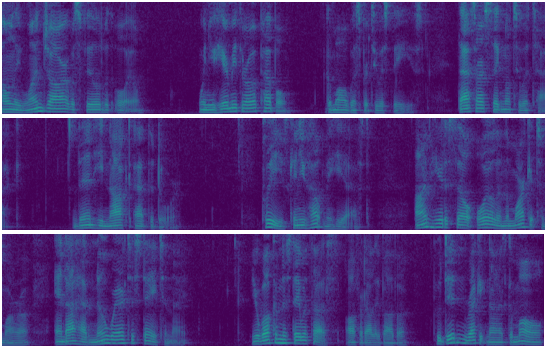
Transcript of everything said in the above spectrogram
Only one jar was filled with oil. When you hear me throw a pebble, Gamal whispered to his thieves. That's our signal to attack. Then he knocked at the door. Please, can you help me? he asked. I'm here to sell oil in the market tomorrow, and I have nowhere to stay tonight. You're welcome to stay with us, offered Ali Baba, who didn't recognize Gamal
